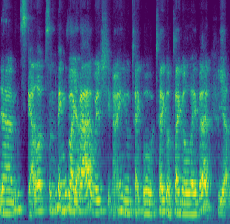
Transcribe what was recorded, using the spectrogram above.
Jam. scallops and things like Yeah. that, which you know you'll take or take or take or leave it. Yeah.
